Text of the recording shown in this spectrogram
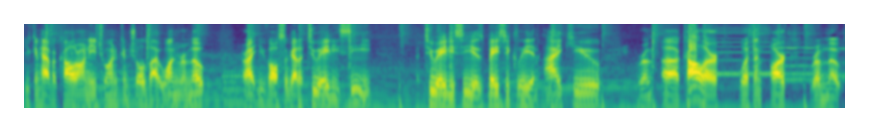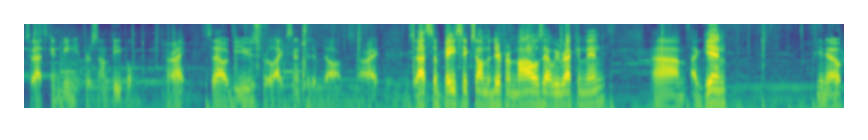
you can have a collar on each one controlled by one remote, all right? You've also got a 280C. A 280C is basically an IQ uh, collar with an ARC remote. So that's convenient for some people, all right? So that would be used for like sensitive dogs, all right? So that's the basics on the different models that we recommend. Um, again, you know,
